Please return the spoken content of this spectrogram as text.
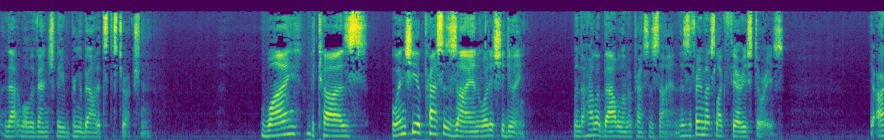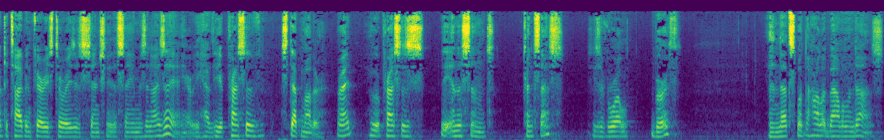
that will eventually bring about its destruction. Why? Because when she oppresses Zion, what is she doing? When the harlot Babylon oppresses Zion. This is very much like fairy stories. The archetype in fairy stories is essentially the same as in Isaiah. Here we have the oppressive stepmother, right, who oppresses the innocent princess. She's of royal birth. And that's what the harlot Babylon does.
